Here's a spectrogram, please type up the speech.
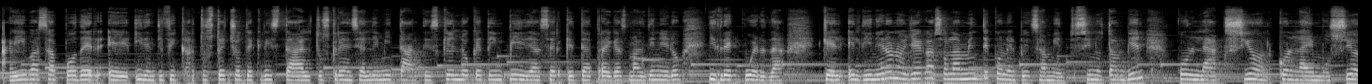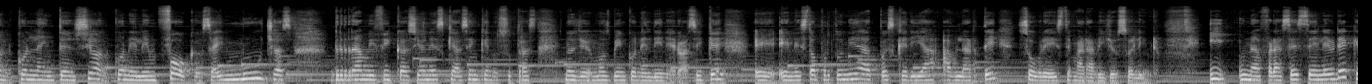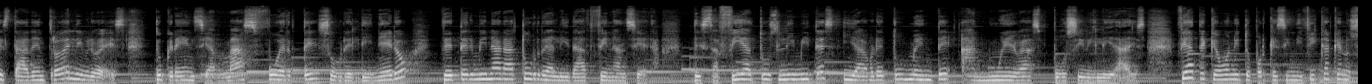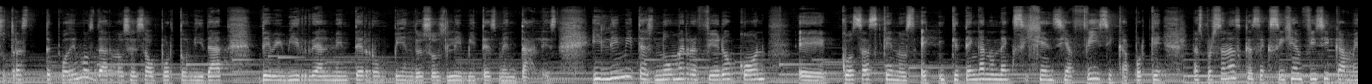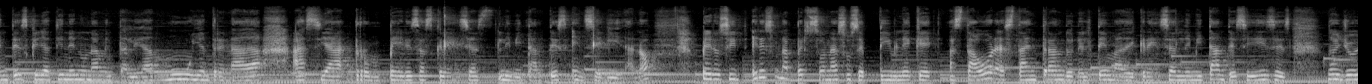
ahí vas a poder eh, identificar tus techos de cristal, tus creencias limitantes, qué es lo que te impide hacer que te atraigas más dinero y recuerda que el, dinero no llega solamente con el pensamiento, sino también con la acción, con la emoción, con la intención, con el enfoque. O sea, hay muchas ramificaciones que hacen que nosotras nos llevemos bien con el dinero. Así que eh, en esta oportunidad pues quería hablarte sobre este maravilloso libro. Y una frase célebre que está dentro del libro es, tu creencia más fuerte sobre el dinero determinará tu realidad financiera. Desafía tus límites y abre tu mente a nuevas posibilidades. Fíjate qué bonito porque significa que nosotras te podemos darnos esa oportunidad de vivir realmente rompiendo esos límites mentales. Y límites no me refiero con eh, cosas que nos eh, que tengan una exigencia física, porque las personas que se exigen físicamente es que ya tienen una mentalidad muy entrenada hacia romper esas creencias limitantes enseguida, ¿no? Pero si eres una persona susceptible que hasta ahora está entrando en el tema de creencias limitantes y dices, no, yo,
